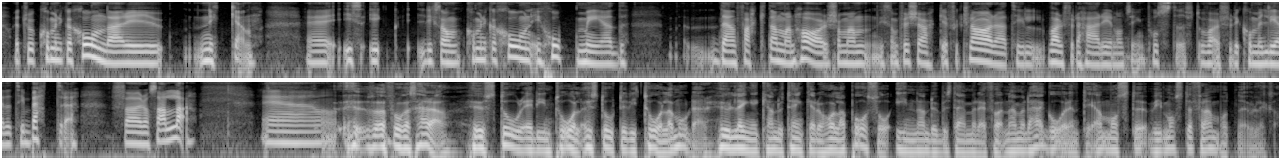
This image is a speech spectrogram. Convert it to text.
Och jag tror kommunikation där är ju nyckeln. Eh, i, i, liksom kommunikation ihop med den faktan man har som man liksom försöker förklara till varför det här är någonting positivt och varför det kommer leda till bättre för oss alla. Eh, jag frågar så här, hur, stor är din tål, hur stort är ditt tålamod där? Hur länge kan du tänka dig att hålla på så innan du bestämmer dig för nej men det här går inte, jag måste, vi måste framåt nu? Liksom.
